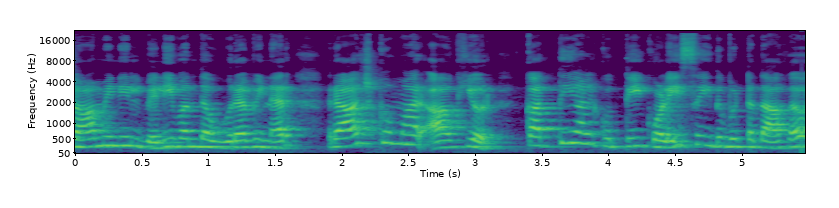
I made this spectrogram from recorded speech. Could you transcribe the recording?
ஜாமீனில் வெளிவந்த உறவினர் ராஜ்குமார் ஆகியோர் கத்தியால் குத்தி கொலை செய்துவிட்டதாக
